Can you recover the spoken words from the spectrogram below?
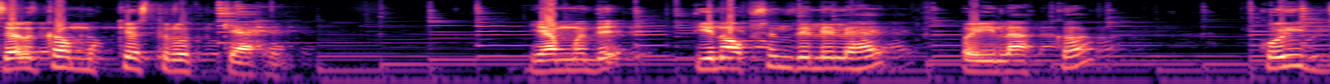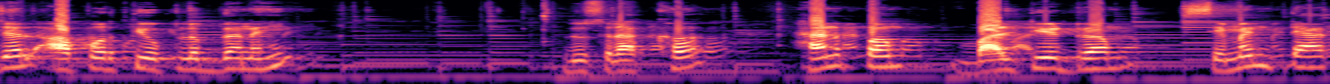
जल का मुख्य स्रोत क्या है? यामध्ये तीन ऑप्शन दिलेले आहेत. पहिला क कोई जल आपूर्ति उपलब्ध नहीं. दूसरा ख हैंडपंप बाल्टी drum cement tank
